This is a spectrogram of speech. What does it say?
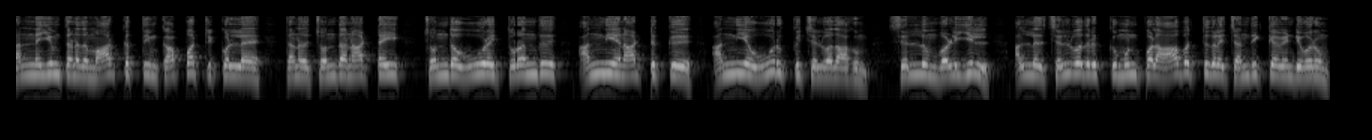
தன்னையும் தனது மார்க்கத்தையும் காப்பாற்றிக் கொள்ள தனது சொந்த நாட்டை சொந்த ஊரை துறந்து அந்நிய நாட்டுக்கு அந்நிய ஊருக்கு செல்வதாகும். செல்லும் வழியில் அல்லது செல்வதற்கு முன் பல ஆபத்துகளை சந்திக்க வேண்டி வரும்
